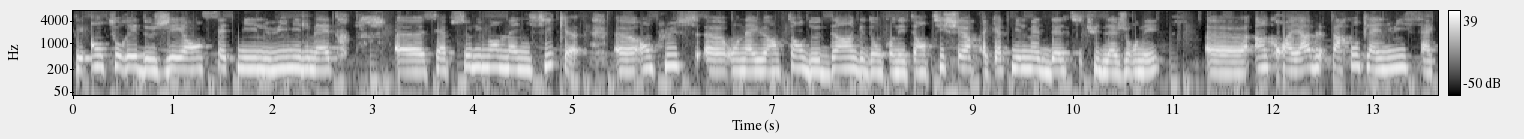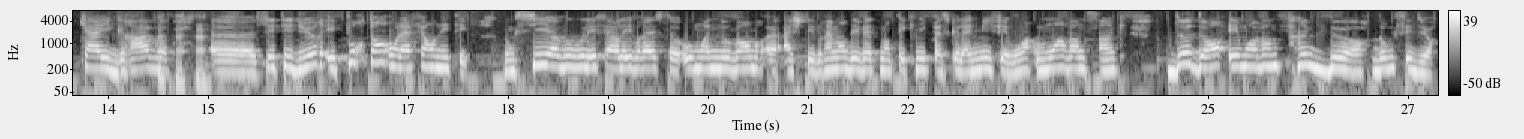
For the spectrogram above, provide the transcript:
Tu es entouré de géants, 7000, 8000 mètres. c'est absolument magnifique. en plus, on a eu un temps de dingue. Donc, on était en t-shirt à 4000 mètres d'altitude la journée. Euh, incroyable. Par contre, la nuit, ça caille grave. Euh, c'était dur et pourtant, on l'a fait en été. Donc, si euh, vous voulez faire l'Everest au mois de novembre, achetez vraiment des vêtements techniques parce que la nuit, il fait moins, 25 dedans et moins 25 dehors. Donc, c'est dur.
